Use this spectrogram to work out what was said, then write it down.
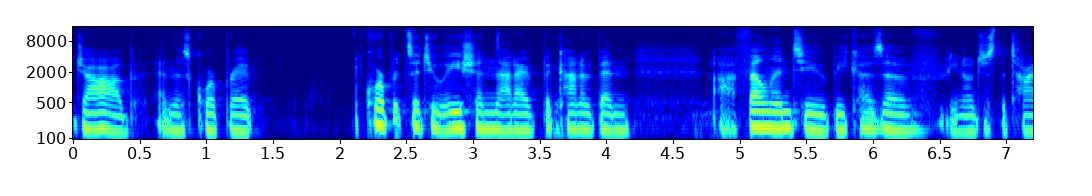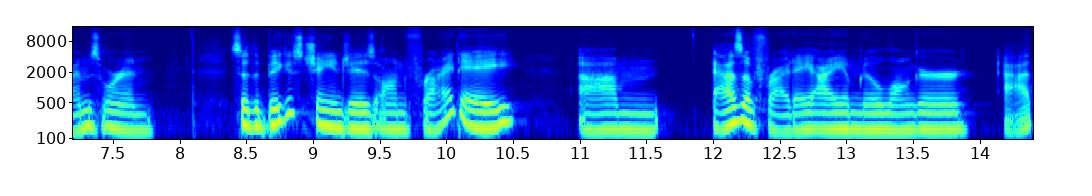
job and this corporate corporate situation that I've been kind of been uh, fell into because of you know just the times we're in. So the biggest change is on Friday. Um, as of Friday, I am no longer at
